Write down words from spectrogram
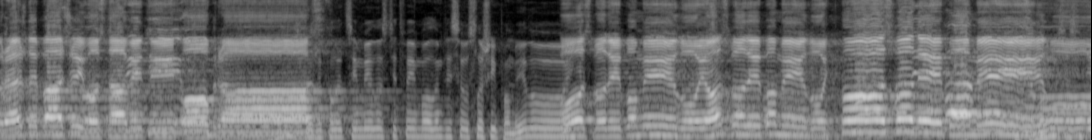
прежде паче восставити образ. Боже, по лиці милості Твої молимтеся, услыши, помилуй. Господи, помилуй, Господи, помилуй, Господи, помилуй.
